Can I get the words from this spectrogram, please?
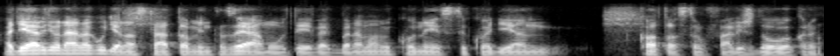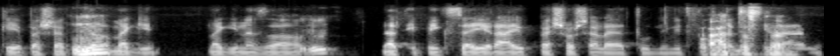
A Gyergyónál meg ugyanazt láttam, mint az elmúlt években, nem? Amikor néztük, hogy ilyen katasztrofális dolgokra képesek, mm-hmm. megint, megint ez a mm-hmm. netipmixei rájuk be sosem lehet tudni, mit fog Hát azt nem.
